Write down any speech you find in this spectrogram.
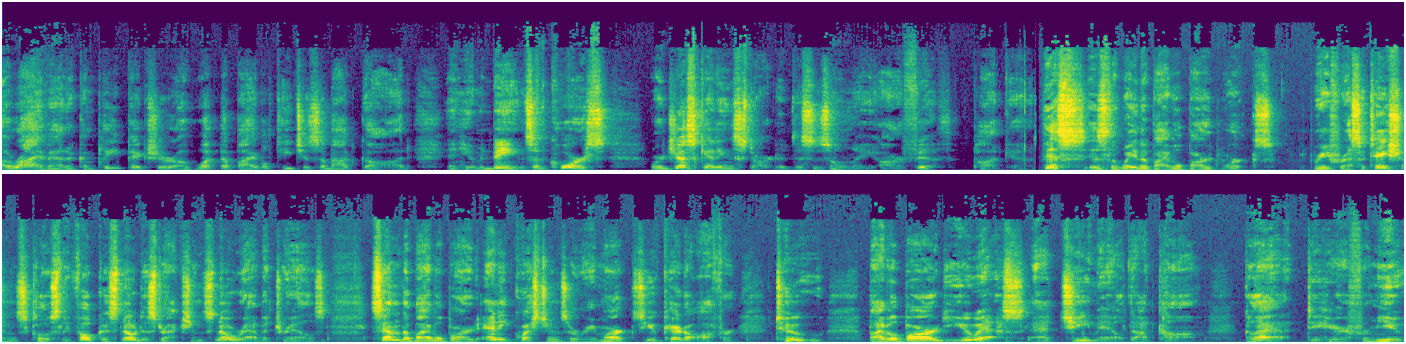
arrive at a complete picture of what the Bible teaches about God and human beings. Of course, we're just getting started. This is only our fifth podcast. This is the way the Bible Bard works brief recitations, closely focused, no distractions, no rabbit trails. Send the Bible Bard any questions or remarks you care to offer to BibleBardUS at gmail.com. Glad to hear from you.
